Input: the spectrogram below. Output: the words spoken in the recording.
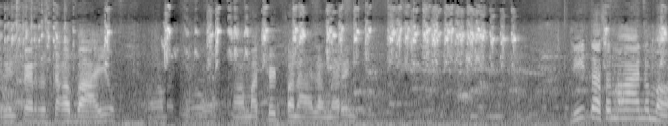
green perso at bayo. Mga matured panalang na rin. Dito sa mga ano mo.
